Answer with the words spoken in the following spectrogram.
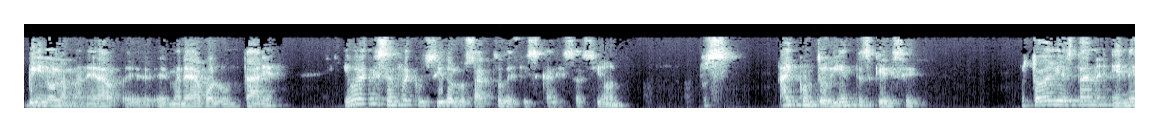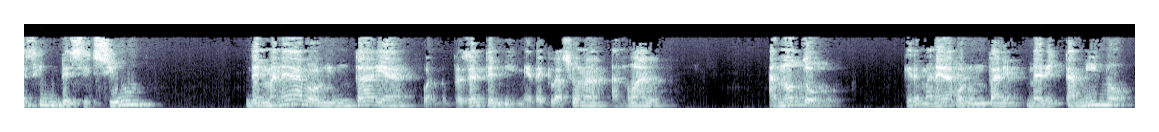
vino la manera, eh, de manera voluntaria. Y ahora que se han reducido los actos de fiscalización, pues hay contribuyentes que dicen, pues todavía están en esa indecisión. De manera voluntaria, cuando presenten mi, mi declaración anual, anoto que de manera voluntaria me dictamino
